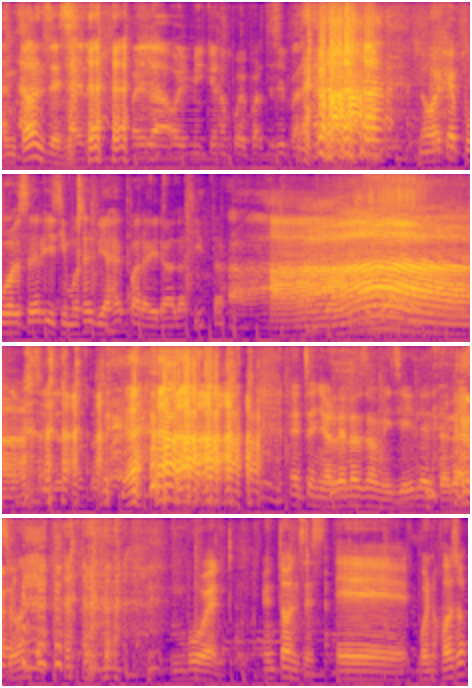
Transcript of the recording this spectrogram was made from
Entonces, Baila, baila, hoy Mike no puede participar. No, porque pudo ser, hicimos el viaje para ir a la cita. Ah. Ah. el señor de los domicilios y todo el asunto. bueno, entonces, eh, bueno, Joso,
